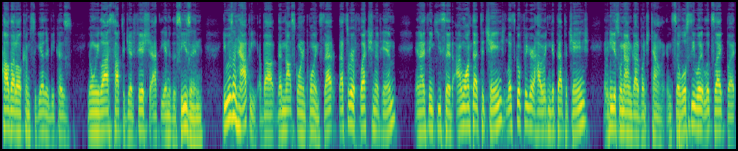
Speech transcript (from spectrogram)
how that all comes together because you know when we last talked to Jedd Fisch at the end of the season, he was unhappy about them not scoring points. That that's a reflection of him. And I think he said, I want that to change. Let's go figure out how we can get that to change. And he just went out and got a bunch of talent. And so we'll see what it looks like. But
